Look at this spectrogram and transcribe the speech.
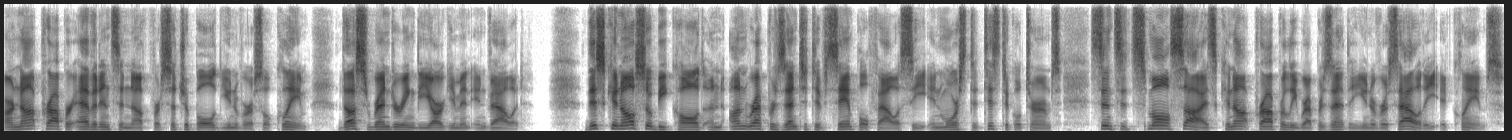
are not proper evidence enough for such a bold universal claim, thus rendering the argument invalid. This can also be called an unrepresentative sample fallacy in more statistical terms, since its small size cannot properly represent the universality it claims.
